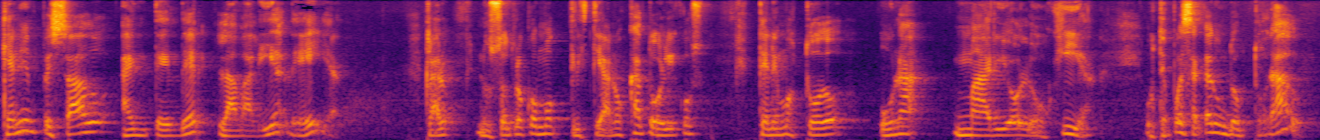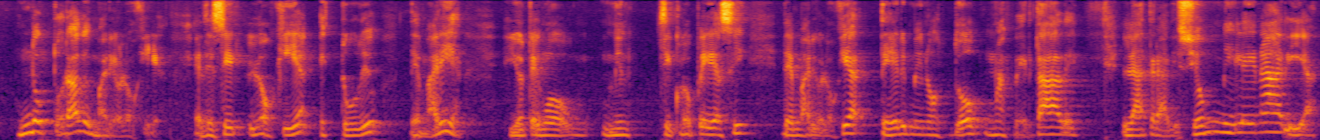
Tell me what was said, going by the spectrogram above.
que han empezado a entender la valía de ella. Claro, nosotros como cristianos católicos tenemos todo una mariología. Usted puede sacar un doctorado, un doctorado en mariología, es decir, logía, estudio de María. Yo tengo un enciclopedia así de Mariología, términos, dogmas, verdades, la tradición milenaria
